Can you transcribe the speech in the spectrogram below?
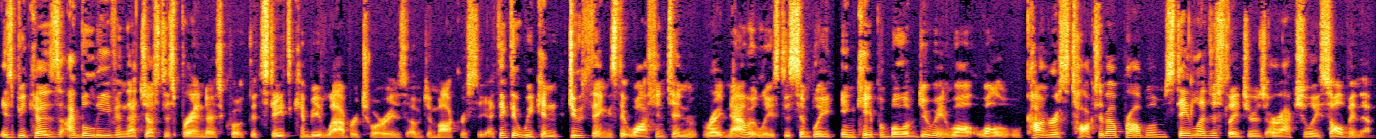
is because I believe in that Justice Brandeis quote that states can be laboratories of democracy. I think that we can do things that Washington, right now at least, is simply incapable of doing. While, while Congress talks about problems, state legislatures are actually solving them.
